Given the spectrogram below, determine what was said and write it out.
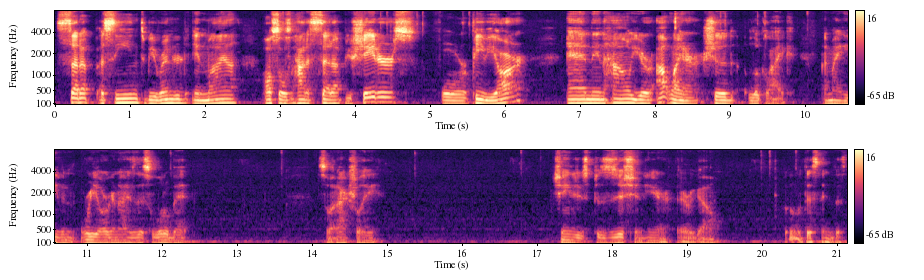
set up a scene to be rendered in Maya. Also, how to set up your shaders for PBR, and then how your outliner should look like. I might even reorganize this a little bit so it actually changes position here. There we go. Ooh, this thing does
